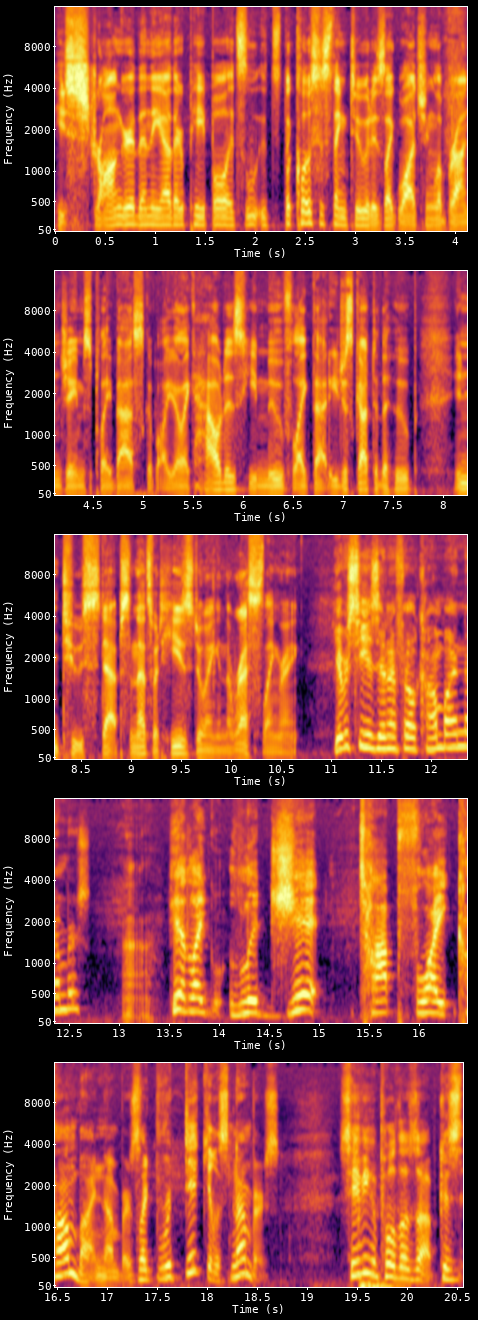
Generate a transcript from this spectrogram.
He's stronger than the other people. It's it's the closest thing to it is like watching LeBron James play basketball. You're like, how does he move like that? He just got to the hoop in two steps, and that's what he's doing in the wrestling ring. You ever see his NFL combine numbers? Uh-uh. He had like legit top flight combine numbers, like ridiculous numbers. See if you can pull those up, because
